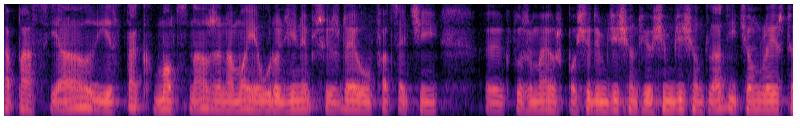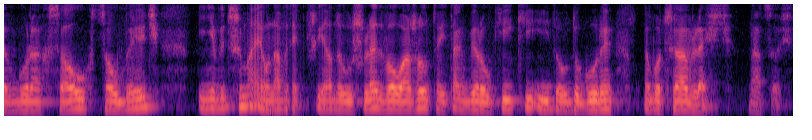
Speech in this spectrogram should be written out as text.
ta pasja jest tak mocna, że na moje urodziny przyjeżdżają faceci, y, którzy mają już po 70 i 80 lat i ciągle jeszcze w górach są, chcą być i nie wytrzymają. Nawet jak przyjadą już ledwo łażą, to i tak biorą kijki i idą do góry, no bo trzeba wleść na coś.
